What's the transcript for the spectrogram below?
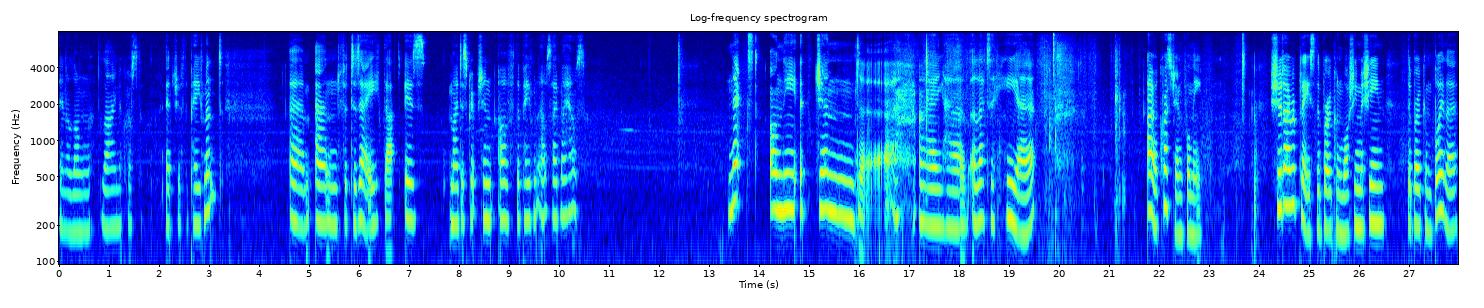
in a long line across the edge of the pavement. Um, and for today, that is my description of the pavement outside my house. Next on the agenda, I have a letter here Oh, a question for me. Should I replace the broken washing machine, the broken boiler,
